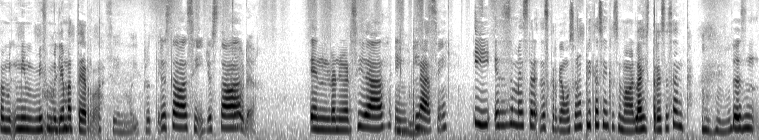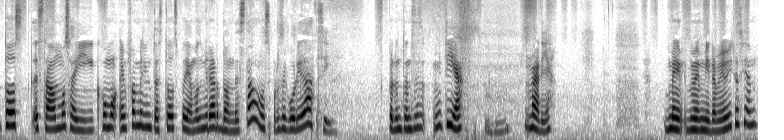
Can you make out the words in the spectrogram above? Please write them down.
fami- mi, mi familia materna. Sí, muy Yo protectora. estaba así, yo estaba en la universidad, en clase, y ese semestre descargamos una aplicación que se llamaba Live 360. Entonces todos estábamos ahí como en familia, entonces todos podíamos mirar dónde estábamos por seguridad. Sí. Pero entonces mi tía, María, me, me mira mi ubicación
